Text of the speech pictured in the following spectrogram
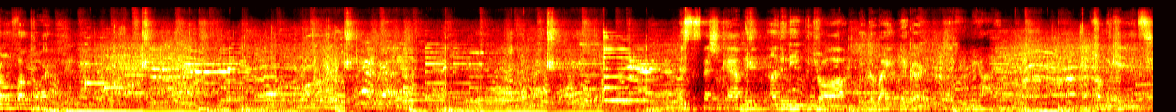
grown fuck part. This is a special cabinet underneath the drawer with the right liquor from the kids.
